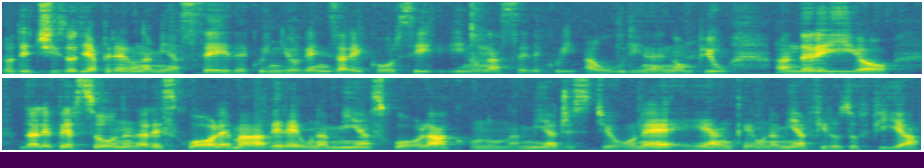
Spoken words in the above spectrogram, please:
ho deciso di aprire una mia sede, quindi organizzare i corsi in una sede qui a Udine, non più andare io dalle persone, dalle scuole, ma avere una mia scuola con una mia gestione e anche una mia filosofia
